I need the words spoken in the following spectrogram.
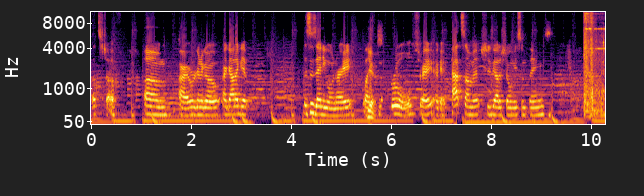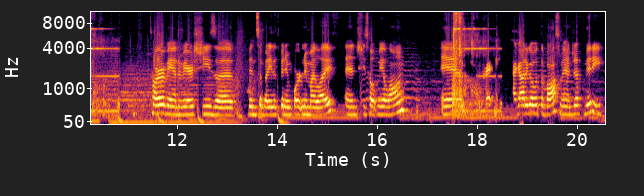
that's tough. Um, all right, we're gonna go. I gotta get. This is anyone, right? Like Yes. rules, right? Okay, Pat Summitt. She's got to show me some things. Tara VanDerveer. She's uh, been somebody that's been important in my life, and she's helped me along. And I, I got to go with the boss man, Jeff Mittie.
